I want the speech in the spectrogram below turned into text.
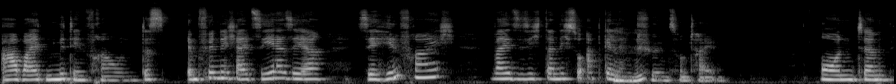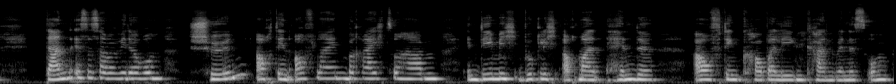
Arbeiten mit den Frauen. Das empfinde ich als sehr, sehr, sehr hilfreich, weil sie sich dann nicht so abgelenkt mhm. fühlen zum Teil. Und ähm, dann ist es aber wiederum schön, auch den Offline-Bereich zu haben, in dem ich wirklich auch mal Hände auf den Körper legen kann, wenn es um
